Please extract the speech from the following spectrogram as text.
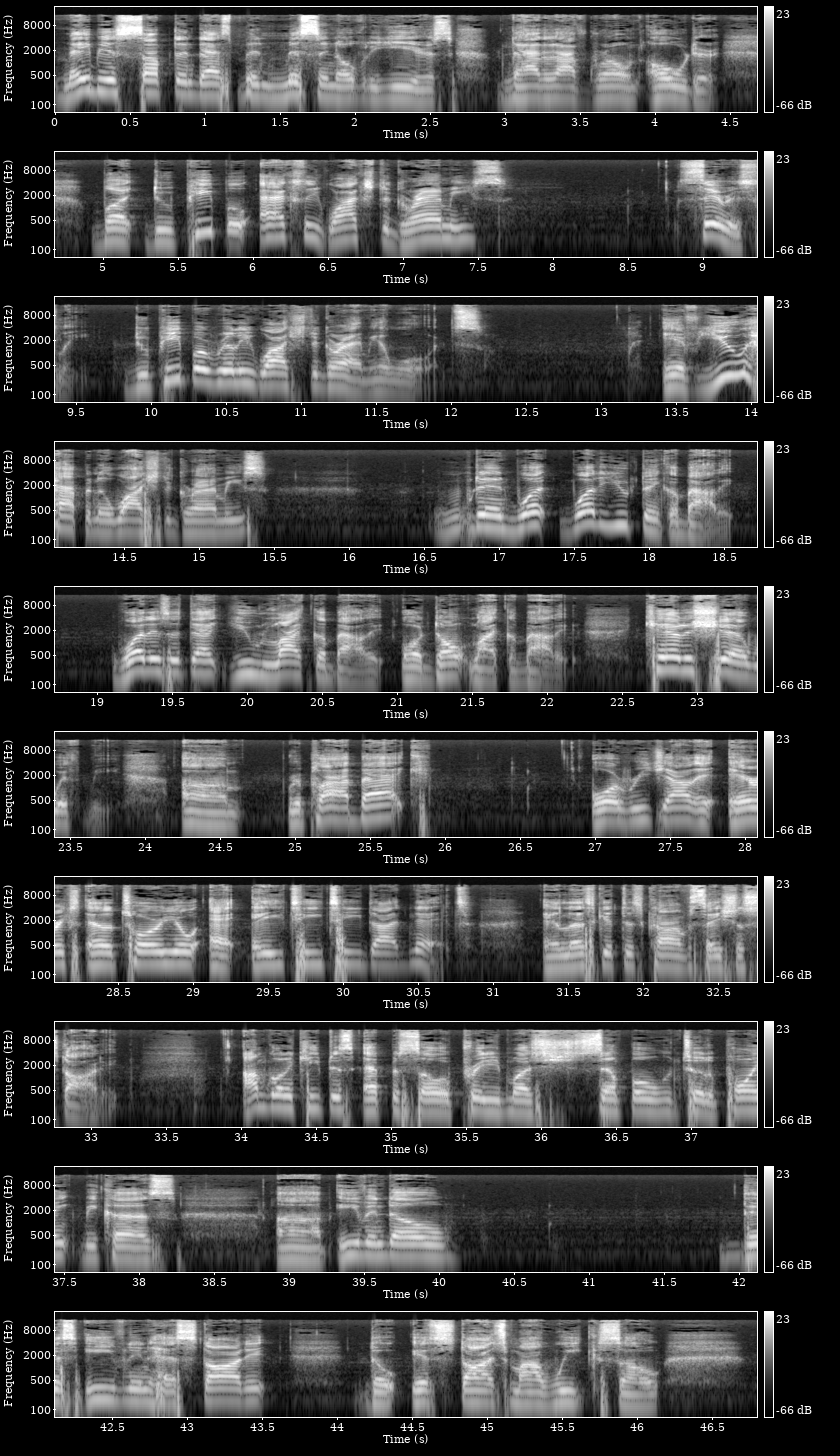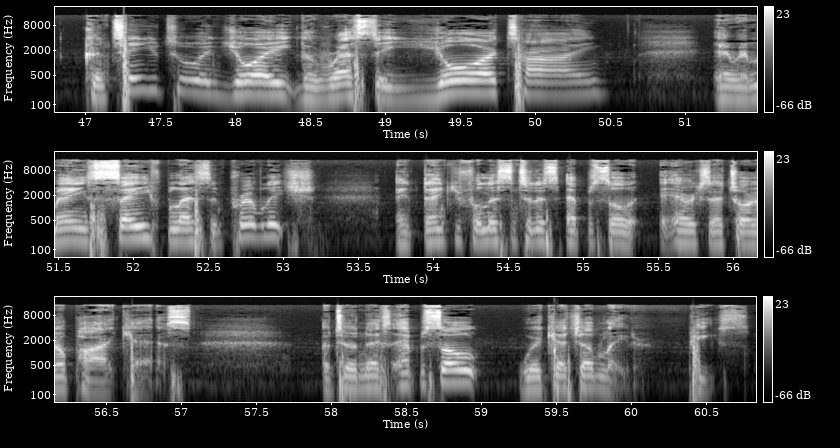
Maybe it's something that's been missing over the years now that I've grown older. But do people actually watch the Grammys? Seriously, do people really watch the Grammy Awards? If you happen to watch the Grammys, then what what do you think about it? What is it that you like about it or don't like about it? Care to share with me? Um, reply back or reach out at Eric's editorial at att.net and let's get this conversation started. I'm going to keep this episode pretty much simple to the point because uh, even though this evening has started, though it starts my week. So continue to enjoy the rest of your time and remain safe, blessed, and privileged. And thank you for listening to this episode of Eric's Editorial Podcast. Until next episode, we'll catch up later. Peace.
